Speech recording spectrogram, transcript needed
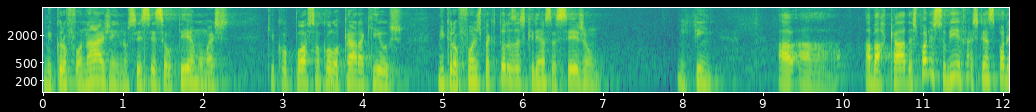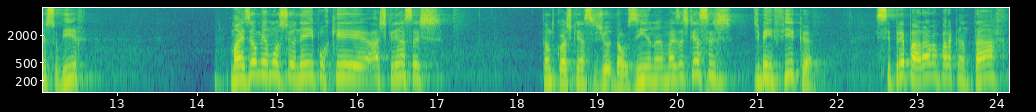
microfonagem, não sei se esse é o termo, mas que possam colocar aqui os microfones para que todas as crianças sejam, enfim, a, a, abarcadas. Podem subir, as crianças podem subir. Mas eu me emocionei porque as crianças, tanto com as crianças de, da usina, mas as crianças de Benfica se prepararam para cantar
